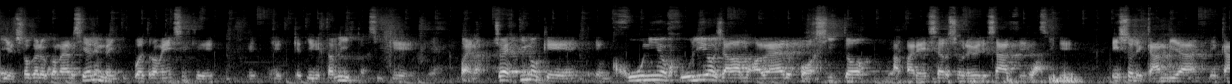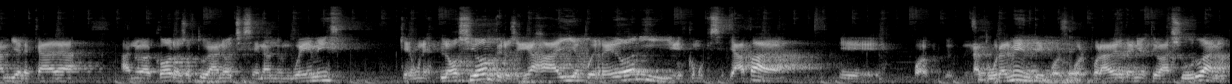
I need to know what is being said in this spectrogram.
y el zócalo comercial en 24 meses que, que, tiene que estar listo. Así que, bueno, yo estimo que en junio, julio ya vamos a ver Posito aparecer sobre Vélez así que eso le cambia, le cambia la cara a Nueva Córdoba. Yo estuve anoche cenando en Güemes, que es una explosión, pero llegas ahí a Pueyrredón y es como que se te apaga. Eh, naturalmente, por, por, haber tenido este vacío urbano.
